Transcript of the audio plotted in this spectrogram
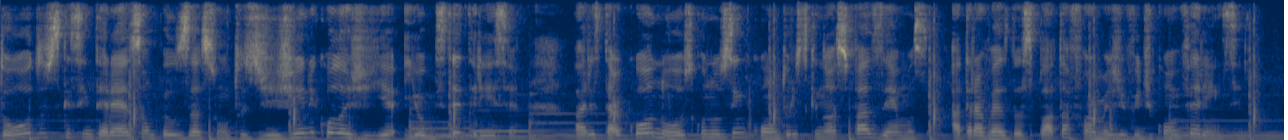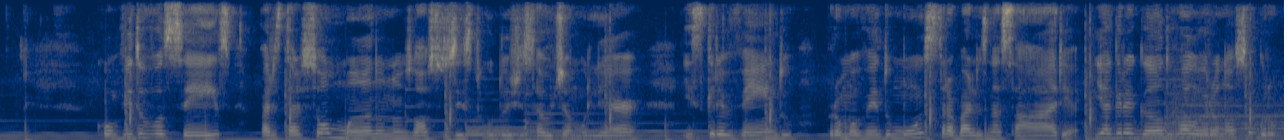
todos que se interessam pelos assuntos de ginecologia e obstetrícia para estar conosco nos encontros que nós fazemos através das plataformas de videoconferência. Convido vocês para estar somando nos nossos estudos de saúde da mulher, escrevendo, promovendo muitos trabalhos nessa área e agregando valor ao nosso grupo.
